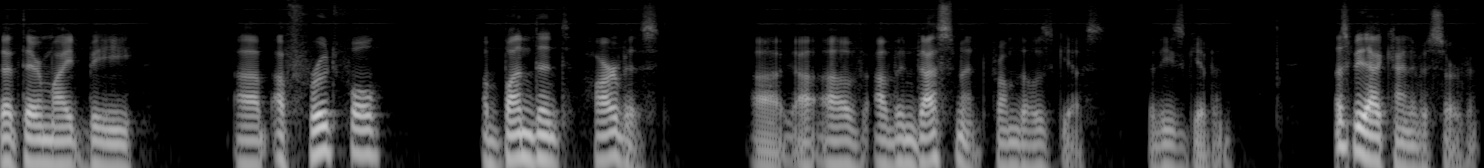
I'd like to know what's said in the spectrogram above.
that there might be uh, a fruitful, abundant harvest uh, of, of investment from those gifts that He's given. Let's be that kind of a servant.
